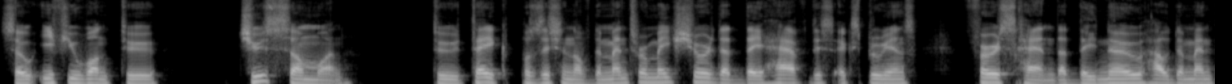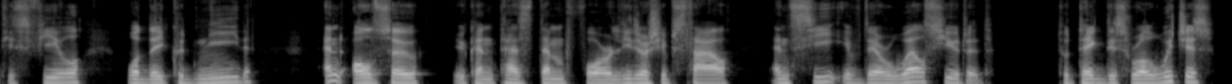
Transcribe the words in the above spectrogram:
So if you want to choose someone to take position of the mentor, make sure that they have this experience firsthand, that they know how the mentees feel, what they could need, and also you can test them for leadership style and see if they're well suited to take this role, which is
